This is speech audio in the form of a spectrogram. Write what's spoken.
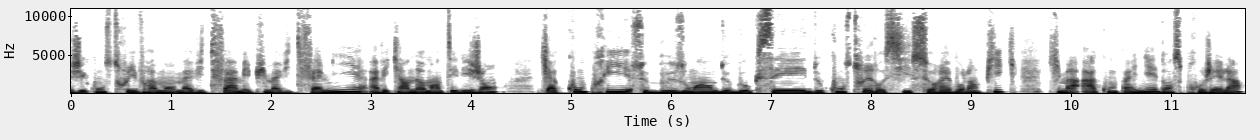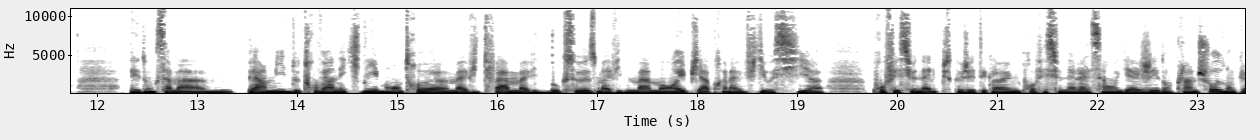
j'ai construit vraiment ma vie de femme et puis ma vie de famille avec un homme intelligent qui a compris ce besoin de boxer, de construire aussi ce rêve olympique, qui m'a accompagnée dans ce projet-là. Et donc ça m'a permis de trouver un équilibre entre euh, ma vie de femme, ma vie de boxeuse, ma vie de maman et puis après ma vie aussi euh, professionnelle puisque j'étais quand même une professionnelle assez engagée dans plein de choses. Donc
